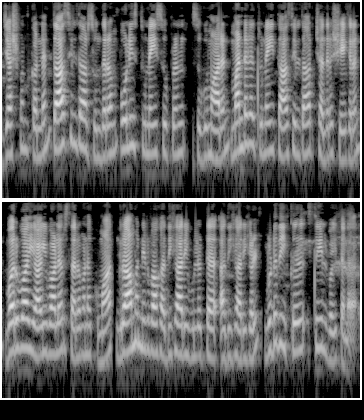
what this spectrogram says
ஜஷ்வந்த் கண்ணன் தாசில்தார் சுந்தரம் போலீஸ் துணை சூப்பரண்ட் சுகுமாரன் மண்டல துணை தாசில்தார் சந்திரசேகரன் வருவாய் ஆய்வாளர் சரவணகுமார் கிராம நிர்வாக அதிகாரி உள்ளிட்ட அதிகாரிகள் விடுதிக்கு சீல் வைத்தனர்.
